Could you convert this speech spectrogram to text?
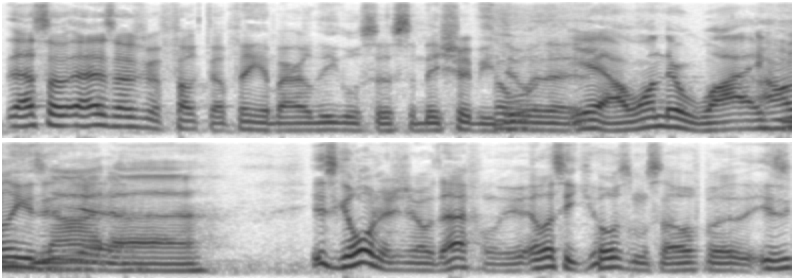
That's a, that's actually a fucked up thing about our legal system. They should be doing that. yeah, I wonder why don't think he's he's- not. yeah. Uh, He's going to jail definitely, unless he kills himself. But he's.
